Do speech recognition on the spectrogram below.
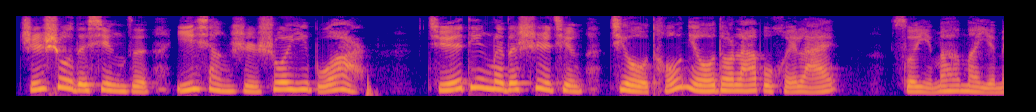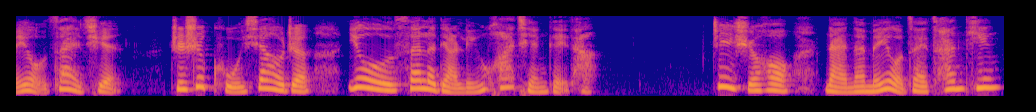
植树的性子一向是说一不二，决定了的事情九头牛都拉不回来，所以妈妈也没有再劝。只是苦笑着，又塞了点零花钱给他。这时候，奶奶没有在餐厅，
